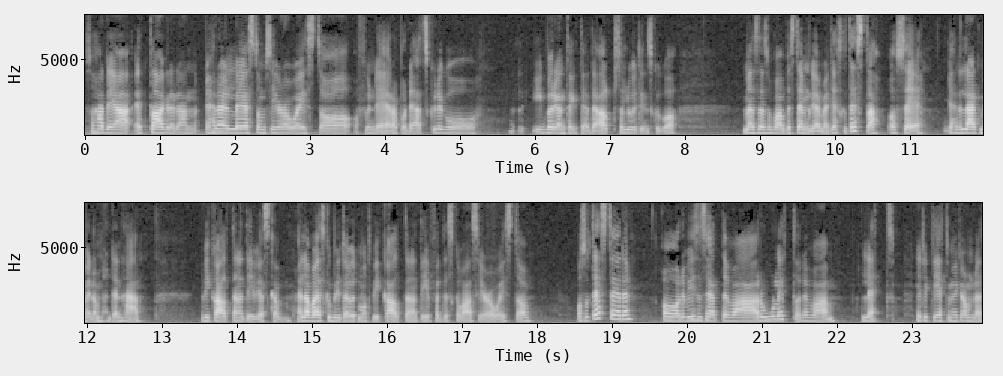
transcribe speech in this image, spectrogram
så hade jag ett tag redan, jag hade läst om zero waste och funderat på det att skulle det gå, i början tänkte jag att det absolut inte skulle gå. Men sen så bara bestämde jag mig att jag ska testa och se. Jag hade lärt mig om den här vilka alternativ jag ska, eller vad jag ska byta ut mot vilka alternativ för att det ska vara zero waste. då. och så testade jag det och det visade sig att det var roligt och det var lätt. Jag tyckte jättemycket om det.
